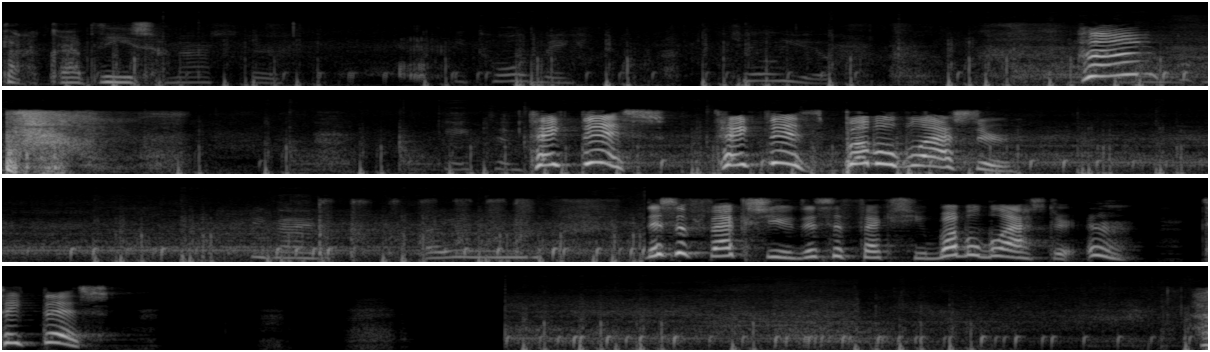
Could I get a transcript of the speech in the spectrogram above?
Gotta grab these. Master, he told me, kill you. Take this. Take this. Bubble blaster. This affects you. This affects you. Bubble blaster. Uh, take this.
